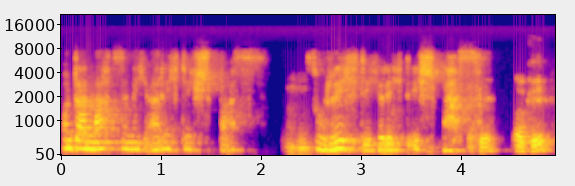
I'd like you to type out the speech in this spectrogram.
Und dann macht es nämlich auch richtig Spaß. Mhm. So richtig, richtig Spaß. Okay. okay.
